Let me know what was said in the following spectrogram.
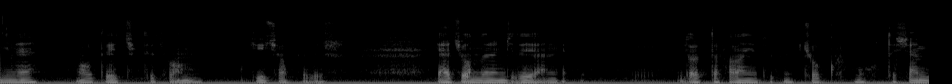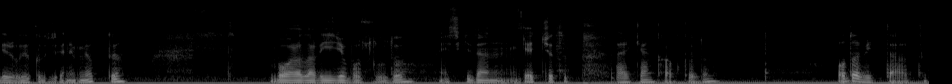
yine ortaya çıktı son 2-3 haftadır. Gerçi ondan önce de yani 4'te falan yatıyordum. Çok muhteşem bir uyku düzenim yoktu. Bu aralar iyice bozuldu. Eskiden geç yatıp erken kalkıyordum. O da bitti artık.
